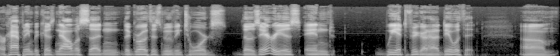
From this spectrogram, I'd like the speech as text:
are happening because now all of a sudden the growth is moving towards those areas, and we have to figure out how to deal with it. Um,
